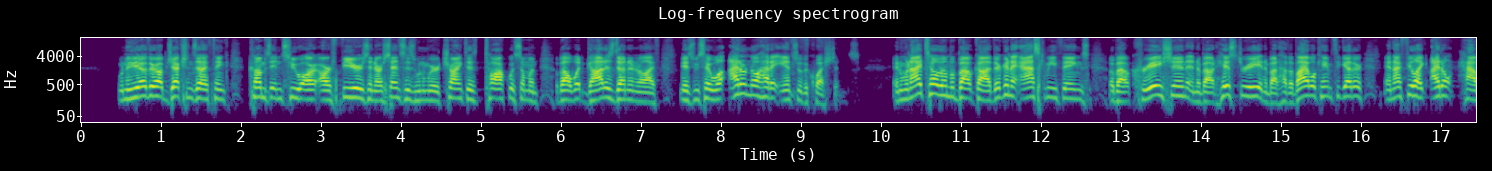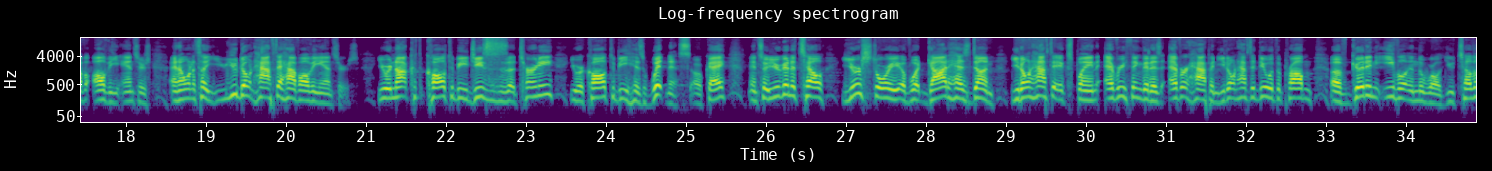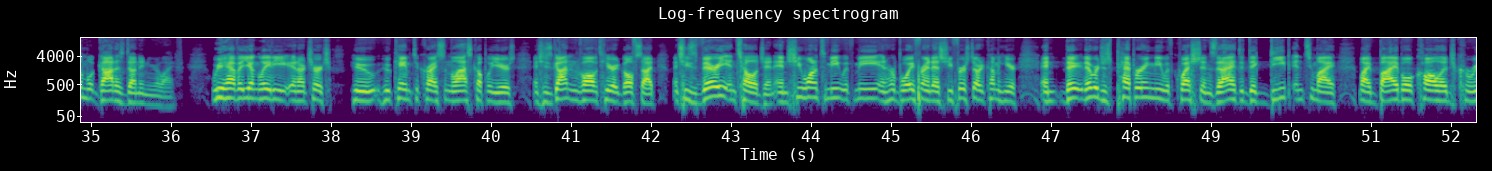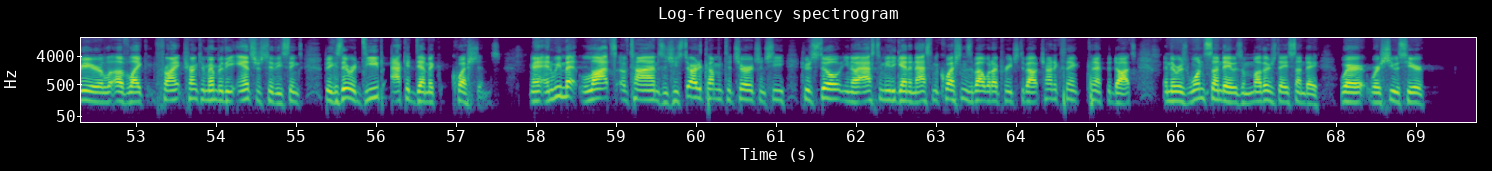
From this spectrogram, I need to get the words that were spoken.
One of the other objections that I think comes into our, our fears and our senses when we're trying to talk with someone about what God has done in our life is we say, Well, I don't know how to answer the questions. And when I tell them about God, they're going to ask me things about creation and about history and about how the Bible came together. And I feel like I don't have all the answers. And I want to tell you, you don't have to have all the answers. You are not called to be Jesus' attorney. You are called to be his witness, okay? And so you're going to tell your story of what God has done. You don't have to explain everything that has ever happened. You don't have to deal with the problem of good and evil in the world. You tell them what God has done in your life. We have a young lady in our church who, who came to Christ in the last couple years, and she's gotten involved here at Gulfside, and she's very intelligent. And she wanted to meet with me and her boyfriend as she first started coming here, and they, they were just peppering me with questions that I had to dig deep into my, my Bible college career of like trying, trying to remember the answers to these things because they were deep academic questions. And we met lots of times, and she started coming to church, and she, she would still, you know, ask to meet again and ask me questions about what I preached about, trying to connect, connect the dots. And there was one Sunday, it was a Mother's Day Sunday, where, where she was here,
